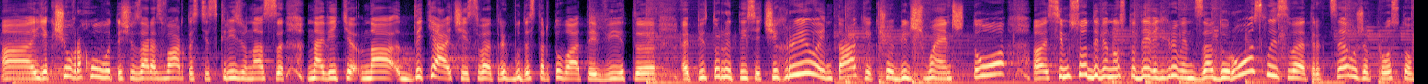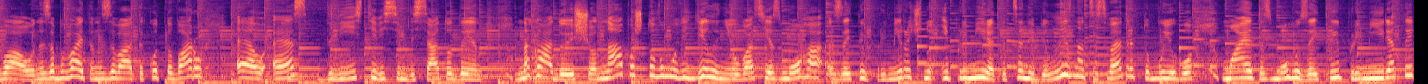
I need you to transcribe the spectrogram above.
А, якщо враховувати, що зараз вартості скрізь у нас навіть на дитячий светрик буде стартувати від е, півтори тисячі гривень, так якщо більш-менш, то е, 799 гривень за дорослий светрик це вже просто вау. Не забувайте називати код товару LS 281. Нагадую, що на поштовому відділенні у вас є змога зайти в примірочну і приміряти. Це не білизна, це светрик, тому його маєте змогу зайти, приміряти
